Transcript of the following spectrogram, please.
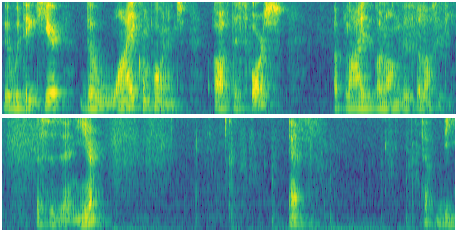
we would take here the y component of this force applied along this velocity. This is then here f fb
